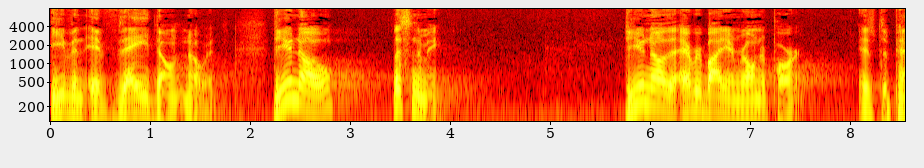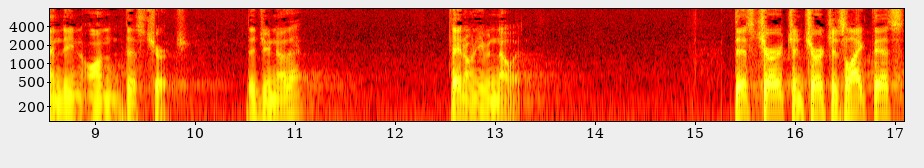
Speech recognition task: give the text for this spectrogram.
even if they don't know it. Do you know, listen to me, do you know that everybody in Rohnert Park is depending on this church? Did you know that? They don't even know it. This church and churches like this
